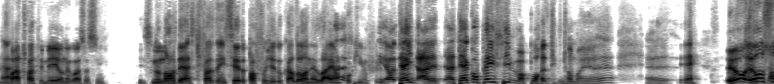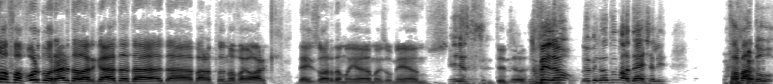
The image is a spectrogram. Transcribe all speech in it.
Ah. Quatro, quatro e meia, um negócio assim. Isso no Nordeste fazem cedo para fugir do calor, né? Lá é um É, pouquinho frio. Sim, Até, até é compreensível, mas porra, 5 da manhã é. é- Eu, eu sou a favor do horário da largada da, da Maratona Nova York, 10 horas da manhã, mais ou menos. Isso. Entendeu? No verão, no verão do Nordeste ali. Salvador.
